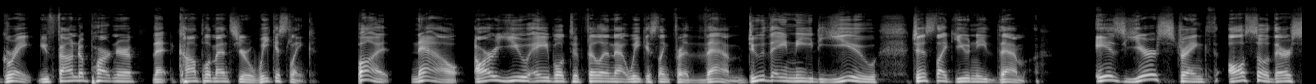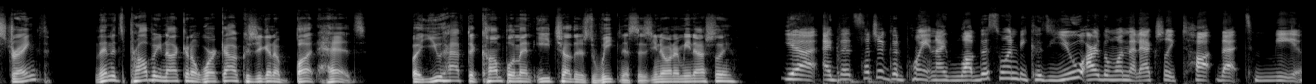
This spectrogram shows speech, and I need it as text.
great. You found a partner that complements your weakest link. But now, are you able to fill in that weakest link for them? Do they need you just like you need them? Is your strength also their strength? Then it's probably not going to work out because you're going to butt heads. But you have to complement each other's weaknesses. You know what I mean, Ashley? Yeah, that's such a good point, and I love this one because you are the one that actually taught that to me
